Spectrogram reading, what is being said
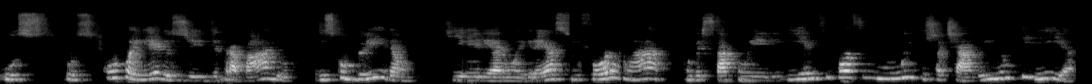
os, os companheiros de, de trabalho descobriram que ele era um egresso e foram lá conversar com ele. E ele ficou assim muito chateado e não queria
